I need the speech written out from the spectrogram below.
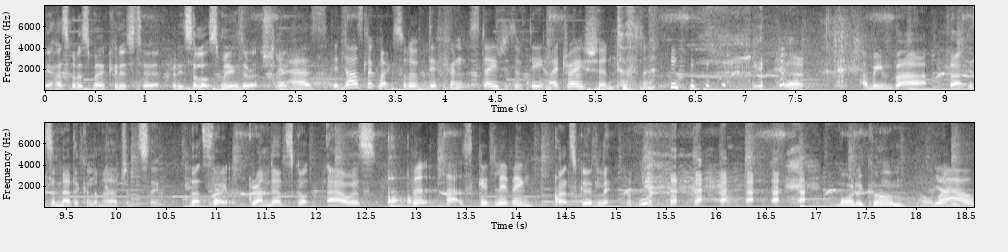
It has got a smokiness to it, but it's a lot smoother, actually. It has. It does look like sort of different stages of dehydration, doesn't it? Yeah. I mean, that, that is a medical emergency. That's like, Grandad's got hours. but that's good living. That's good, Lee. More to come. Oh, wow.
